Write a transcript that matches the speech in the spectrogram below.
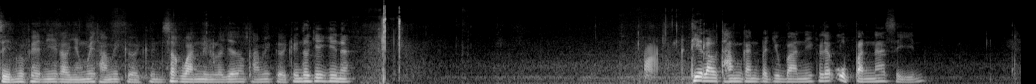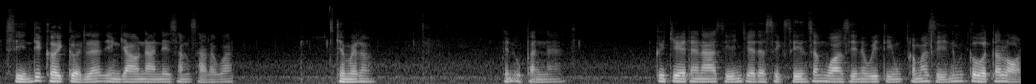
ศีลประเภทนี้เรายังไม่ทำให้เกิดขึ้น สักวันหนึ่งเราจะต้องทำให้เกิดขึ้นต้องคิดกินะที่เราทำกันปัจจุบันนี้เขาเรียกอุปปันนาศีล ศีลที่เคยเกิดแล้วยังยาวนานในสังสารวัฏใช่ไหมล่ะเป็นอุปปันนา คือเจตนาศีลเจตสิกศีลสังวรศีลอวิติกรรมศีลมันเกิดตลอด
